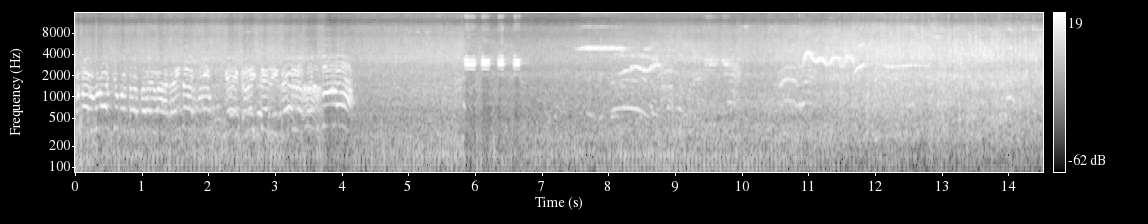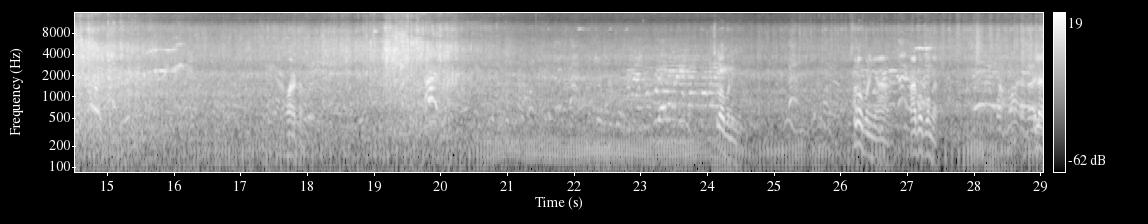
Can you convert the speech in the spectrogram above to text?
முன்னாள் ஊராட்சி மன்ற தலைவர் ஐந்தாபுரம் கே. கலைச்செல்வி மேல ஆ இப்போ போங்க. இல்லை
